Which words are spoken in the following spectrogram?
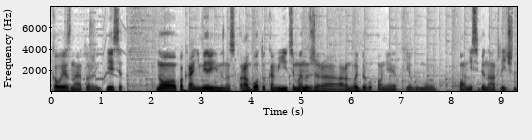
кого я знаю тоже бесит. Но, по крайней мере, именно работу комьюнити-менеджера Аарон Вебер выполняет, я думаю, вполне себе на отлично.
